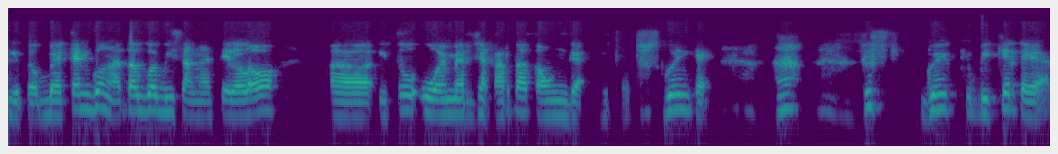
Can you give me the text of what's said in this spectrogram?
gitu bahkan gue nggak tahu gue bisa ngasih lo uh, itu UMR Jakarta atau enggak gitu terus gue kayak hah terus gue pikir kayak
